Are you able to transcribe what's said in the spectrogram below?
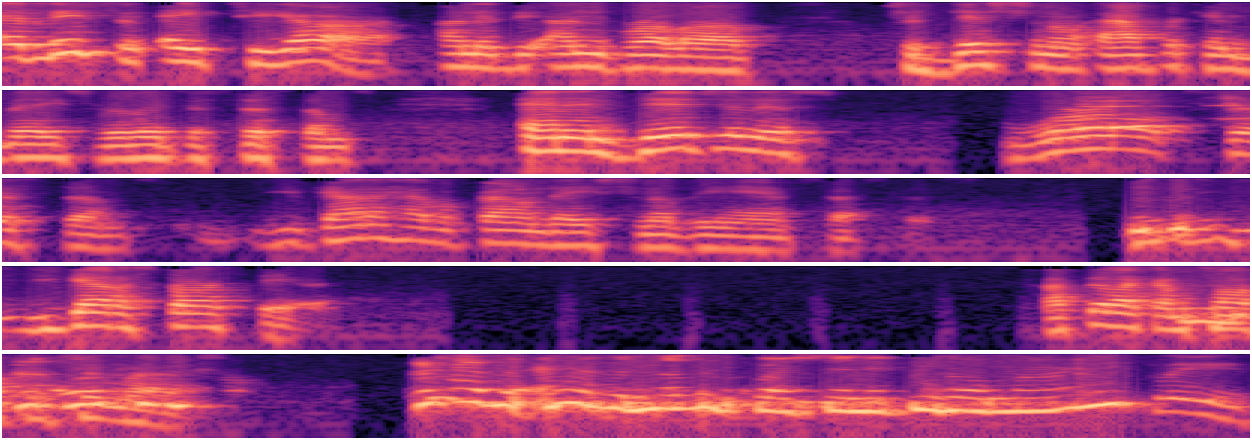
at least in ATR, under the umbrella of traditional African-based religious systems and indigenous world systems, you've got to have a foundation of the ancestors. You, you got to start there. I feel like I'm talking too much. I have, a, I have another question, if you don't mind. Please.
